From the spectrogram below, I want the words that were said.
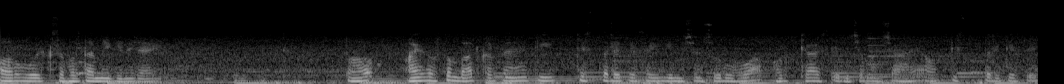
और वो एक सफलता में गिनी जाएगी। तो आइए दोस्तों, हम बात करते हैं कि किस तरीके से ये मिशन शुरू हुआ और क्या इसके पीछे मंशा है और किस तरीके से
